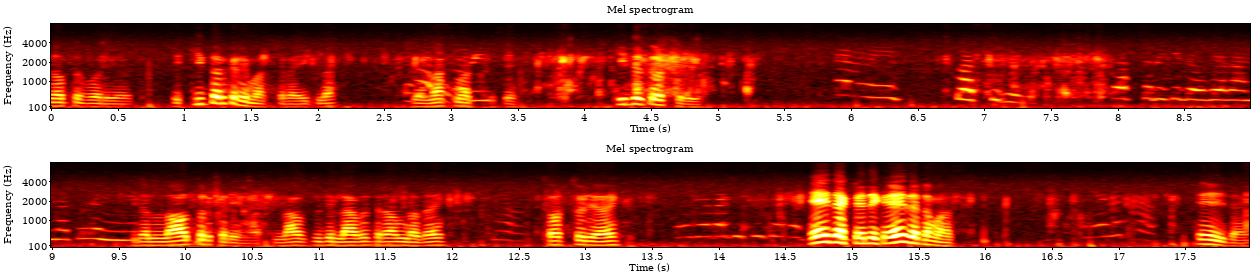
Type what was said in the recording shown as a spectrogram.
যত বড় হোক। কি তরকারি রে ভাই এগুলা? মাছ মারতেছে। কি দিয়ে তরকারি? লাউ তরকারি মাছ। লাউ যদি লাউ দিয়ে রান্না যায় হয়। জায়গায় কিছু এই যে একটা এদিকে এই যে একটা মাছ এই দেখ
